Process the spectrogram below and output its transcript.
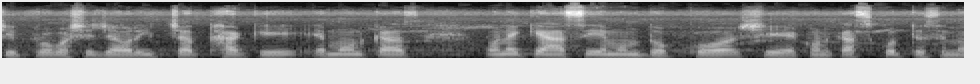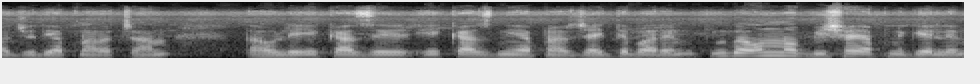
যে প্রবাসে যাওয়ার ইচ্ছা থাকে, এমন কাজ অনেকে আছে, এমন দক্ষ, সে এখন কাজ করতেছে না, যদি আপনারা চান, তাহলে এই কাজে, এই কাজ নিয়ে আপনারা যাইতে পারেন। কিংবা অন্য বিষয়ে আপনি গেলেন,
